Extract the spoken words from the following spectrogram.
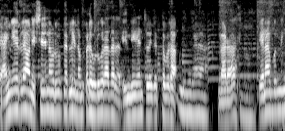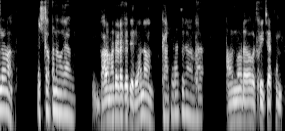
ಹೆಂಗೆ ಇರ್ಲಿ ಅವ್ನ ಎಷ್ಟೇ ದಿನ ಹುಡುಗ ಕರ್ಲಿ ನಮ್ ಕಡೆ ಹುಡುಗರು ಅದಾರ. ನೀನ್ ಏನ್ ತಲೆ ಕೆಸ್ಕೋಬೇಡ ಬೇಡ ಏನಾಗ್ಬೇಕು ನಿಂಗ? ಎಷ್ಟಪ್ಪ ಮಗ? ಬಾಳ ಮಾತಾಡಕತ್ತಿದ್ರ ನಾವ್ ಅವ್ನ್ ನೋಡ ಟೀಚರ್ಸ್ ಅಂತ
